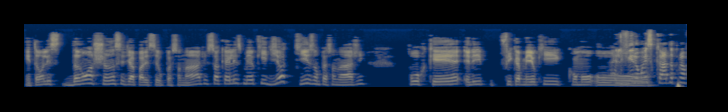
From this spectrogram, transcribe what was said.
Então eles dão a chance de aparecer o personagem, só que eles meio que idiotizam o personagem, porque ele fica meio que como o... É, Ele vira uma escada pra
